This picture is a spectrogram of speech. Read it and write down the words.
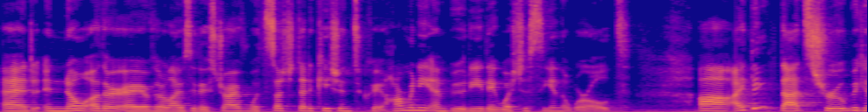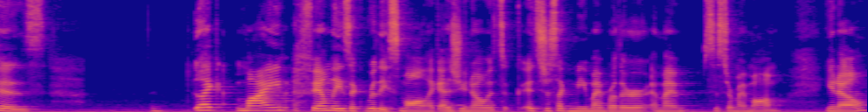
and in no other area of their lives do they strive with such dedication to create harmony and beauty they wish to see in the world. Uh, I think that's true because like my family is like really small. Like as you know it's it's just like me my brother and my sister my mom you know?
